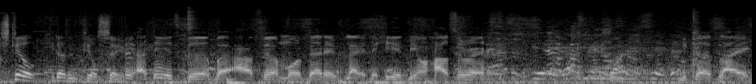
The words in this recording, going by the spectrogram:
Still, he doesn't feel safe. I think it's good, but I feel more better if like the kid be on house arrest because like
